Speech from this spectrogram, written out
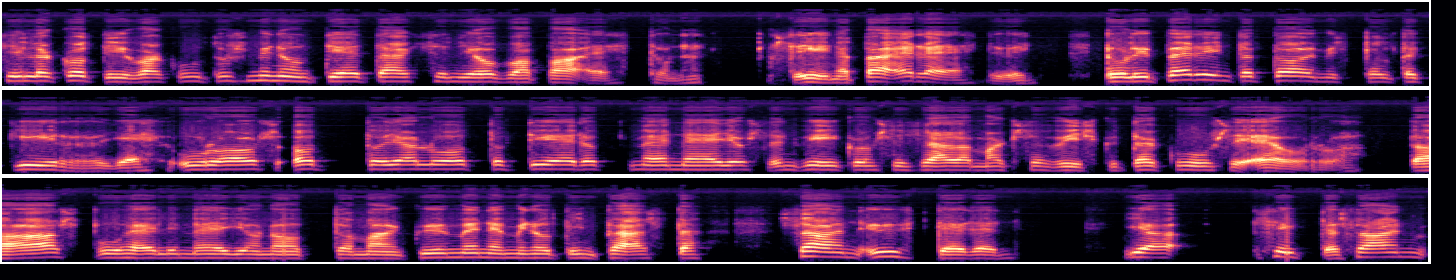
sillä kotivakuutus minun tietääkseni on vapaaehtoinen. Siinäpä erehdyin. Tuli perintätoimistolta kirje. Ulosotto ja luottotiedot menee, jos en viikon sisällä maksa 56 euroa. Taas puhelimeen jonottamaan 10 minuutin päästä sain yhteyden ja sitten sain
